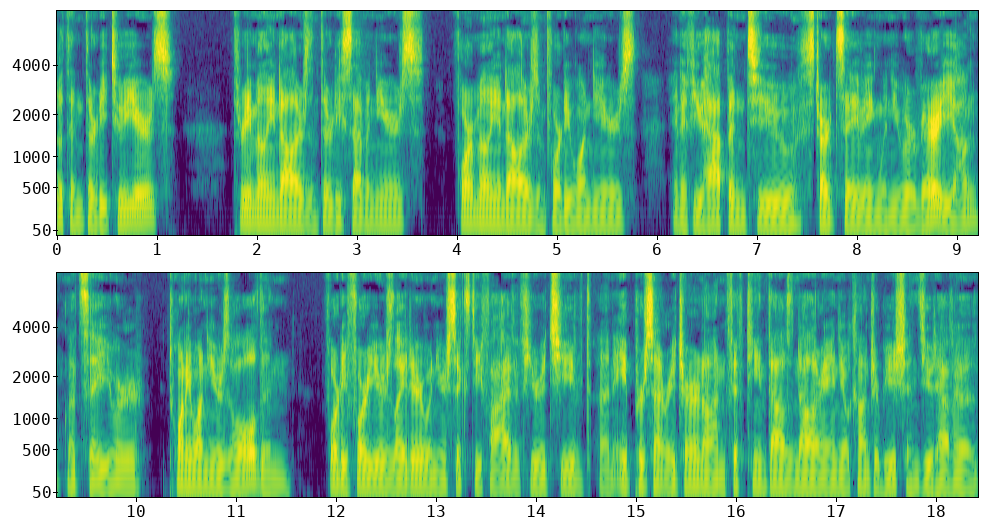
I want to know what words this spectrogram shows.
within 32 years, $3 million in 37 years, $4 million in 41 years. And if you happen to start saving when you were very young, let's say you were 21 years old and 44 years later, when you're 65, if you achieved an 8% return on $15,000 annual contributions, you'd have a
